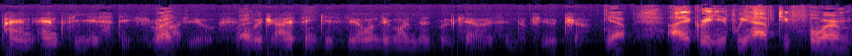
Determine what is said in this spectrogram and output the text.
panentheistic Right. God view, Right. which I think is the only one that will carry us in the future. Yeah, I agree. If we have to form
